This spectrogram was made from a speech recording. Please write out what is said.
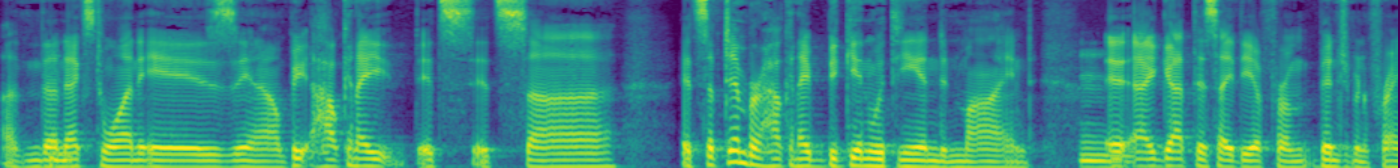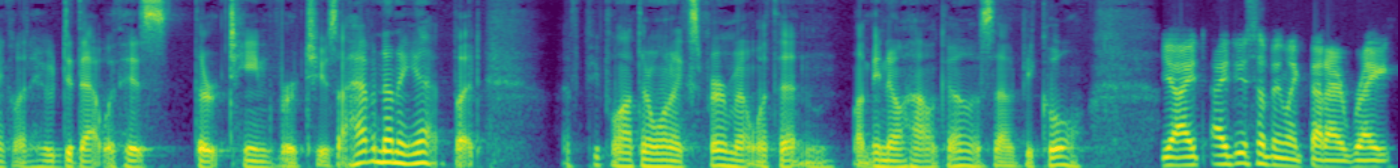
Uh, the hmm. next one is, you know, be, how can I? It's it's uh, it's September. How can I begin with the end in mind? Hmm. I got this idea from Benjamin Franklin, who did that with his thirteen virtues. I haven't done it yet, but if people out there want to experiment with it and let me know how it goes, that would be cool. Yeah, I, I do something like that. I write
